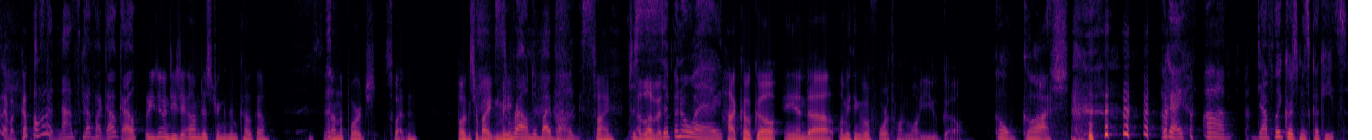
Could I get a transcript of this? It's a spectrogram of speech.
I have a cup of. Just hot- a nice cup of cocoa. What are you doing, TJ? Oh, I'm just drinking some cocoa. Sitting on the porch, sweating. Bugs are biting me. Surrounded by bugs. It's bugs. fine. Just I love it. sipping away. Hot cocoa, and uh, let me think of a fourth one while you go. Oh gosh. okay. Um, definitely Christmas cookies.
